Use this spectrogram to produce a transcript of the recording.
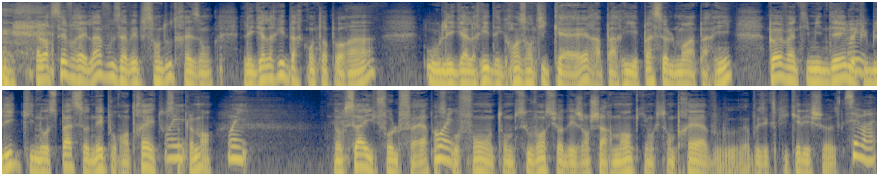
alors c'est vrai. Là, vous avez sans doute raison. Les galeries d'art contemporain ou les galeries des grands antiquaires à Paris et pas seulement à Paris peuvent intimider le public qui n'ose pas sonner pour entrer, tout simplement. Oui. Donc ça, il faut le faire, parce qu'au fond, on tombe souvent sur des gens charmants qui sont prêts à vous, à vous expliquer les choses. C'est vrai.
